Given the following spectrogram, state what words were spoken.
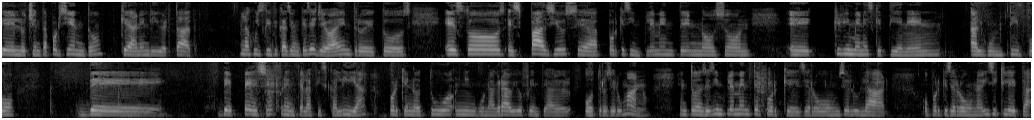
el 80% quedan en libertad. La justificación que se lleva dentro de todos estos espacios se da porque simplemente no son eh, crímenes que tienen algún tipo de, de peso frente a la fiscalía porque no tuvo ningún agravio frente a otro ser humano. Entonces simplemente porque se robó un celular, o porque se robó una bicicleta,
